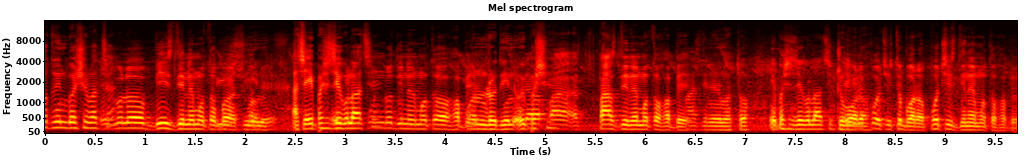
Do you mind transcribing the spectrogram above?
কতদিন বয়সের বাচ্চা? এগুলো বিশ দিনের মতো বয়স হবে। আচ্ছা এই পাশে যেগুলো আছে? পনেরো দিনের মতো হবে। 15 দিন, ওই পাশে? পাঁচ দিনের মতো হবে। পাঁচ দিনের মতো। এই পাশে যেগুলো আছে একটু বড়। এগুলো পঁচিশ একটু বড় পঁচিশ দিনের মতো হবে।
